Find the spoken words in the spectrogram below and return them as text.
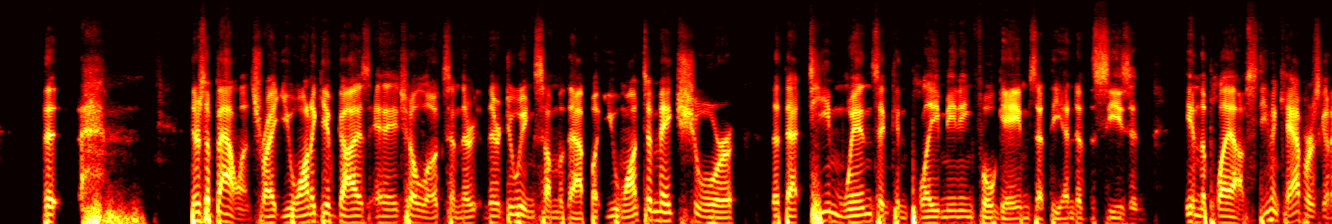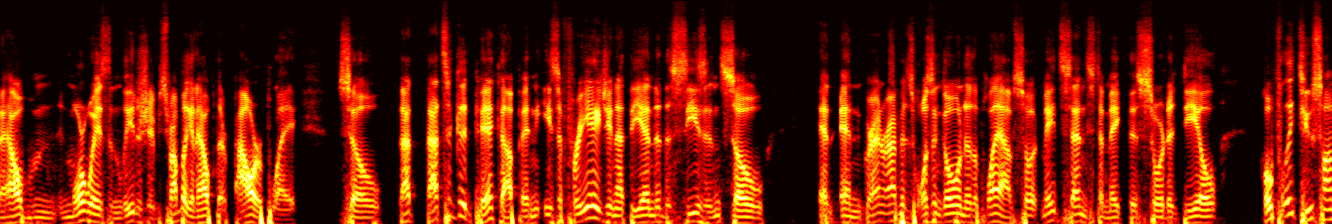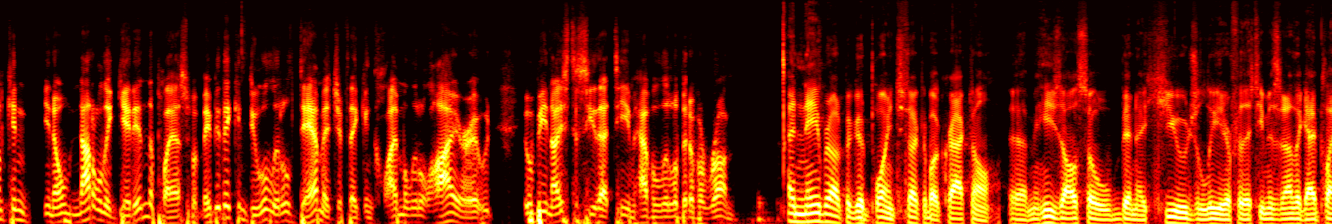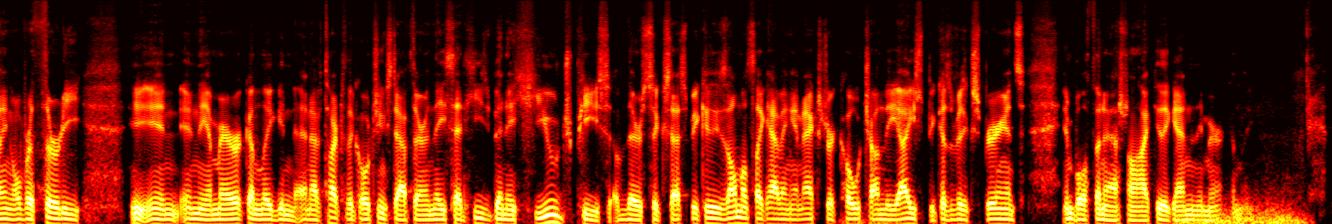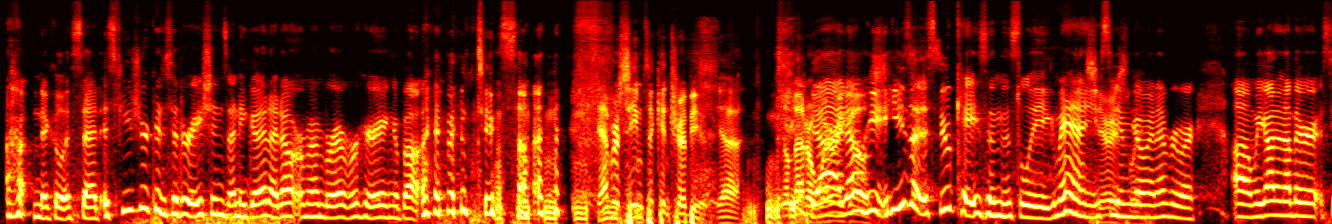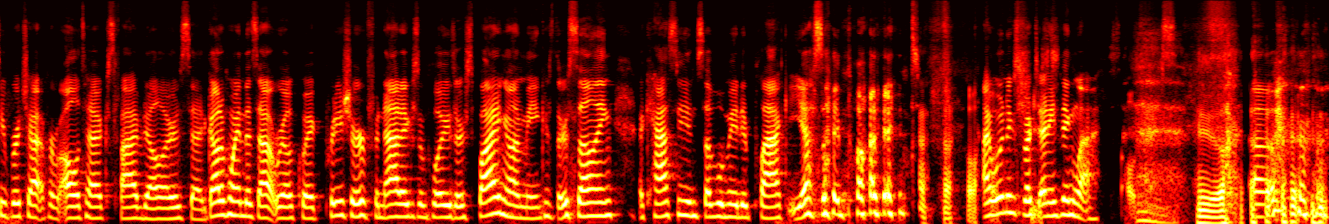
the there's a balance, right? You want to give guys NHL looks, and they're they're doing some of that, but you want to make sure that that team wins and can play meaningful games at the end of the season in the playoffs. Steven Kampfer is going to help them in more ways than leadership. He's probably going to help their power play. So that that's a good pickup, and he's a free agent at the end of the season. So, and and Grand Rapids wasn't going to the playoffs, so it made sense to make this sort of deal. Hopefully, Tucson can you know not only get in the playoffs, but maybe they can do a little damage if they can climb a little higher. It would it would be nice to see that team have a little bit of a run. And Nate brought up a good point. You talked about Cracknell. Um, he's also been a huge leader for this team. Is another guy playing over thirty in in the American League, and, and I've talked to the coaching staff there, and they said he's been a huge piece of their success because he's almost like having an extra coach on the ice because of his experience in both the National Hockey League and the American League. Nicholas said, "Is future considerations any good? I don't remember ever hearing about him in Tucson." Never seems to contribute. Yeah, no matter yeah, where I know he, he's a suitcase in this league. Man, you see him going everywhere. Um, we got another super chat from Altex, five dollars. Said, "Got to point this out real quick. Pretty sure Fanatics employees are spying on me because they're selling a Cassian sublimated plaque. Yes, I bought it. I wouldn't expect Jeez. anything less." Altex. Yeah, Uh,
